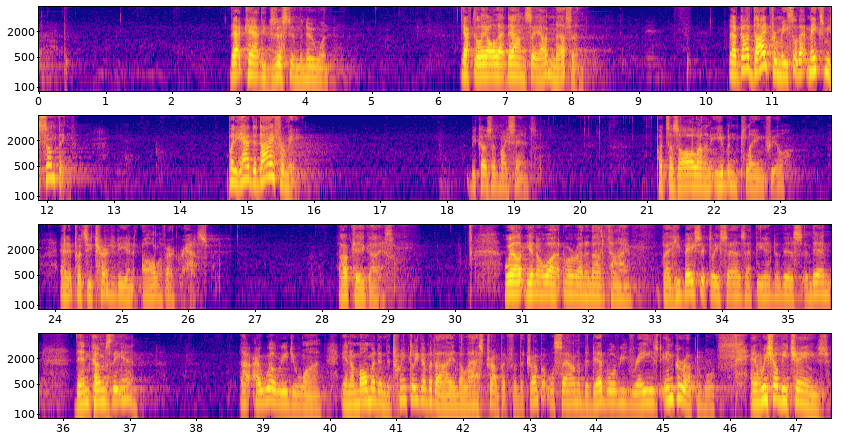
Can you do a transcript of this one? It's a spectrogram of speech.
That can't exist in the new one. You have to lay all that down and say, I'm nothing. Now, God died for me, so that makes me something. But He had to die for me because of my sins. Puts us all on an even playing field, and it puts eternity in all of our grasp. Okay, guys. Well, you know what? We're running out of time. But he basically says at the end of this, and then then comes the end. I will read you one. In a moment, in the twinkling of an eye, in the last trumpet, for the trumpet will sound, and the dead will be raised incorruptible, and we shall be changed.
